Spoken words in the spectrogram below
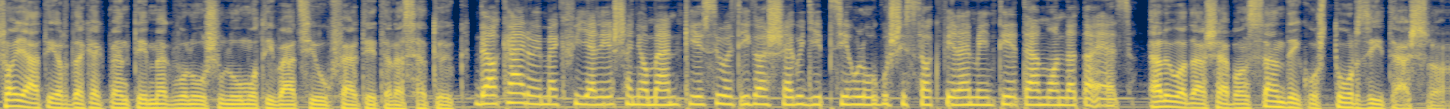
saját érdekek mentén megvalósuló motivációk feltételezhetők. De a Károly megfigyelése nyomán készült igazságügyi pszichológusi szakvéleménytétel mondata ez. Előadásában szándékos torzításra,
